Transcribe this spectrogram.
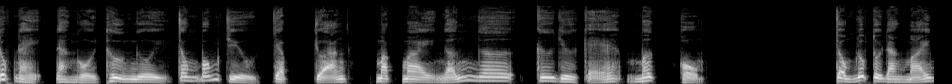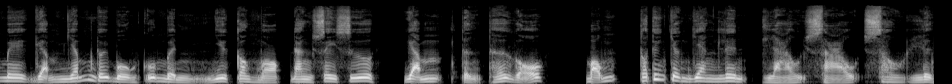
lúc này đang ngồi thương người trong bóng chiều chập choạng mặt mày ngẩn ngơ cứ như kẻ mất hồn. Trong lúc tôi đang mãi mê gặm nhấm nỗi buồn của mình như con mọt đang say sưa gặm từng thớ gỗ, bỗng có tiếng chân gian lên lạo xạo sau lưng.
